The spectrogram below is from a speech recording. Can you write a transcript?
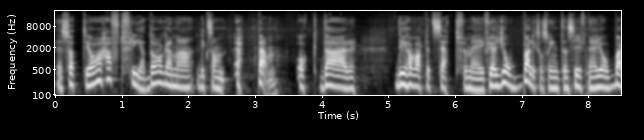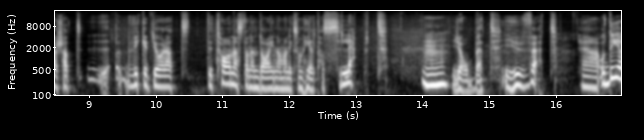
Eh, så att jag har haft fredagarna liksom öppen. Och där, det har varit ett sätt för mig, för jag jobbar liksom så intensivt när jag jobbar. Så att, eh, vilket gör att det tar nästan en dag innan man liksom helt har släppt mm. jobbet i huvudet. Uh, och det,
